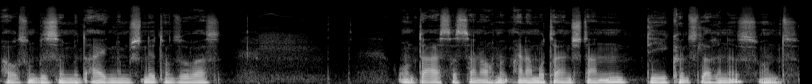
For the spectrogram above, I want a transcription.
Auch so ein bisschen mit eigenem Schnitt und sowas. Und da ist das dann auch mit meiner Mutter entstanden, die Künstlerin ist und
